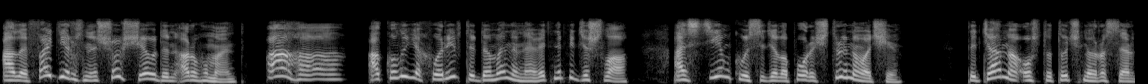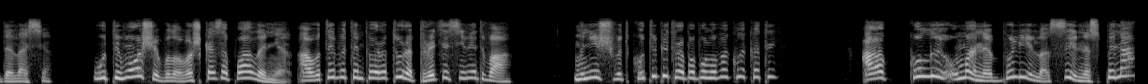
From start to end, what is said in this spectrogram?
Але Федір знайшов ще один аргумент. Ага, а коли я хворів, ти до мене навіть не підійшла, а з тімкою сиділа поруч три ночі. Тетяна остаточно розсердилася. У Тимоші було важке запалення, а у тебе температура 37,2. Мені швидку тобі треба було викликати. А коли у мене боліла сильна спина,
